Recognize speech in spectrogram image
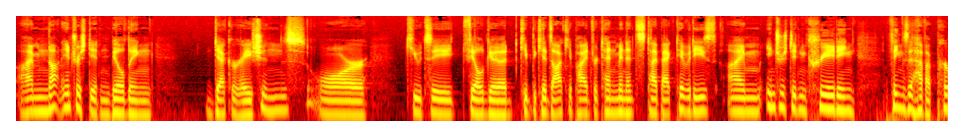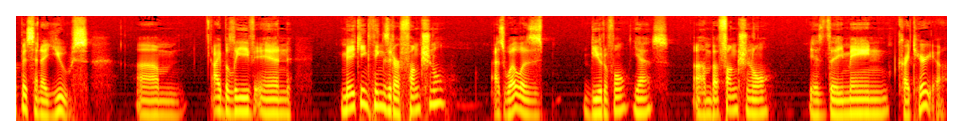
I'm not interested in building decorations or cutesy, feel good, keep the kids occupied for 10 minutes type activities. I'm interested in creating things that have a purpose and a use. Um, I believe in making things that are functional as well as beautiful, yes, um, but functional is the main criteria.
